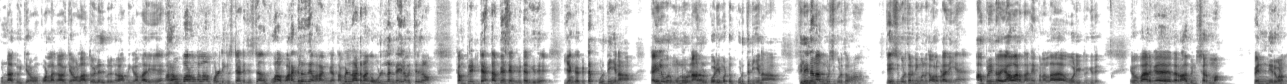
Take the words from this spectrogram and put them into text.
புண்ணாக்கு விற்கிறவன் பொடலங்காய் விற்கிறவன்லாம் தொழிலதிபருங்கிறான் அப்படிங்கிற மாதிரி வரவங்க போகிறவங்கலாம் பொலிட்டிக்கல் ஸ்ட்ராட்டஜிஸ்ட் அதுவும் பூரா வடக்குலேருந்தே வராங்க தமிழ்நாட்டை நாங்கள் உள்ளங்கையில் வச்சுருக்கிறோம். கம்ப்ளீட் டேட்டா பேஸ் எங்ககிட்ட இருக்குது. எங்ககிட்ட கொடுத்தீங்கன்னா கையில் ஒரு முந்நூறு நானூறு கோடியை மட்டும் கொடுத்துட்டிங்கன்னா கிளீனை நாங்கள் முடிச்சு கொடுத்துட்றோம் ஜெயிச்சு கொடுத்துறோம் நீங்கள் ஒன்றும் கவலைப்படாதீங்க. அப்படின்ற வியாபாரம் தாங்க இப்போ நல்லா ஓடிட்டு இருக்குது இப்போ பாருங்க இந்த ராபின் சர்மா பெண் நிறுவனம்.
